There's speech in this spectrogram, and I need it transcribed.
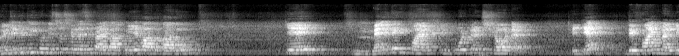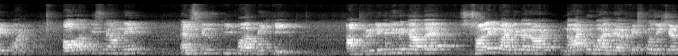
रिजिडिटी को डिस्कस करने से पहले मैं आपको ये बात बता दूँ कि मेल्टिंग पॉइंट इंपॉर्टेंट शॉर्ट है। ठीक है? डिफाइन मेल्टिंग पॉइंट और इसमें हमने एमस्क्यू की बात भी की। अब रिलेटिविटी में क्या होता है? Solid particle are not mobile they are fix position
